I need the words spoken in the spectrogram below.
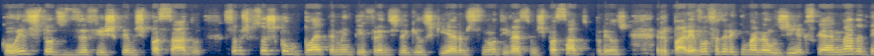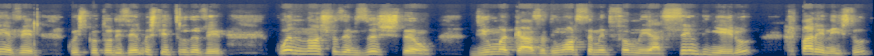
com esses todos os desafios que temos passado, somos pessoas completamente diferentes daquilo que éramos se não tivéssemos passado por eles. Repare, eu vou fazer aqui uma analogia que se calhar nada tem a ver com isto que eu estou a dizer, mas tem tudo a ver. Quando nós fazemos a gestão de uma casa, de um orçamento familiar sem dinheiro, reparem nisto,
